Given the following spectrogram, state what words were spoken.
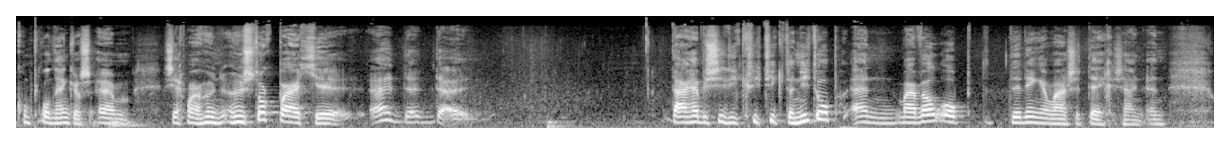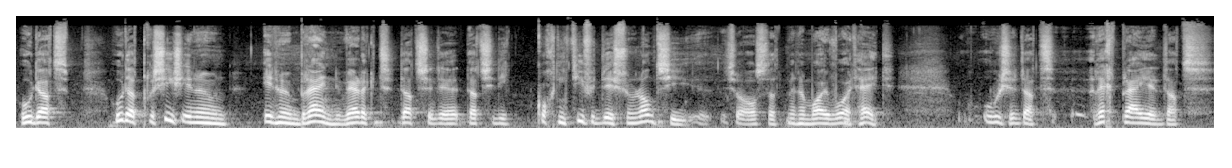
complotdenkers, um, zeg maar, hun, hun stokpaardje. Hè, de, de, daar hebben ze die kritiek er niet op, en, maar wel op de dingen waar ze tegen zijn. En hoe dat, hoe dat precies in hun, in hun brein werkt, dat ze, de, dat ze die cognitieve dissonantie, zoals dat met een mooi woord heet, hoe ze dat rechtbreien, dat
